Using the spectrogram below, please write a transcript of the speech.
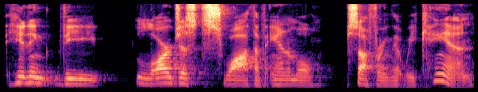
hitting the largest swath of animal suffering that we can."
